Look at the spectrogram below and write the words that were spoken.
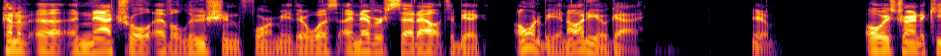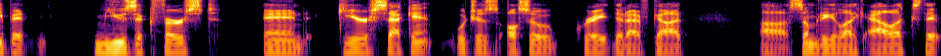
kind of a, a natural evolution for me. There was I never set out to be like I want to be an audio guy. You know, always trying to keep it music first and gear second, which is also great that I've got uh, somebody like Alex that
